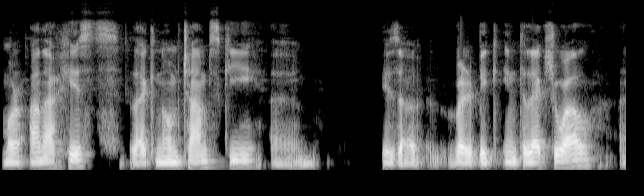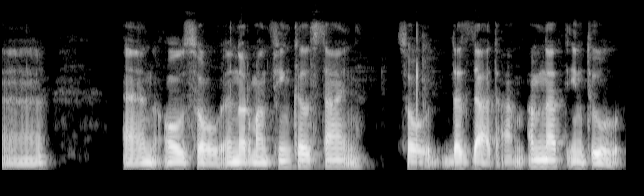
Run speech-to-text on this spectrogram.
more anarchists, like Noam Chomsky. Um, is a very big intellectual. Uh, and also Norman Finkelstein. So that's that. I'm, I'm not into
